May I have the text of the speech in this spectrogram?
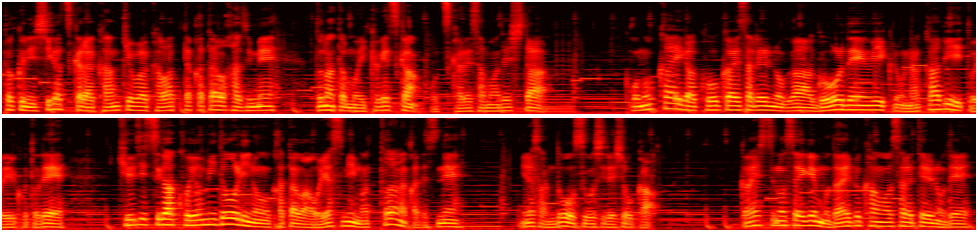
特に4月から環境が変わった方をはじめどなたも1ヶ月間お疲れ様でした。この回が公開されるのがゴールデンウィークの中日ということで休日が暦通りの方はお休み真っ只中ですね。皆さんどうお過ごしでしょうか？外出の制限もだいぶ緩和されているので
